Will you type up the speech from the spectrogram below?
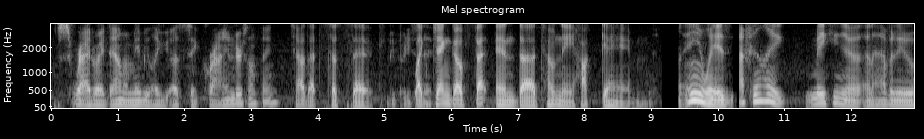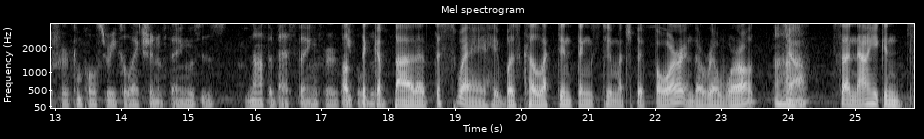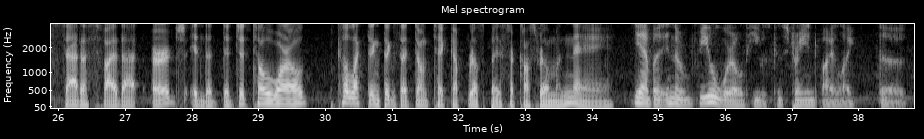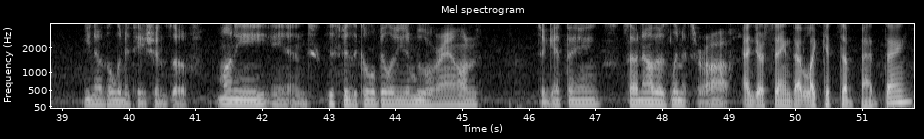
just ride right down on maybe like a sick grind or something. Child, that's so sick. Be pretty Like sick. Jango Fett in the Tony Hawk game. Anyways, I feel like making a, an avenue for compulsory collection of things is not the best thing for Well, people. think who- about it this way: he was collecting things too much before in the real world. Uh-huh. Ja. So now he can satisfy that urge in the digital world, collecting things that don't take up real space or cost real money. Yeah, but in the real world, he was constrained by like the, you know, the limitations of money and his physical ability to move around to get things. So now those limits are off. And you're saying that like it's a bad thing?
